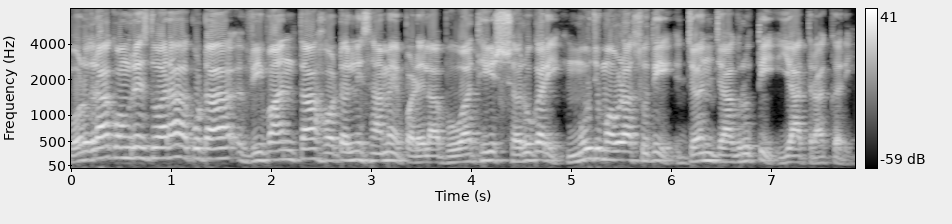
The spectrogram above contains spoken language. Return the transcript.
વડોદરા કોંગ્રેસ દ્વારા અકોટા વિવાંતા હોટલની સામે પડેલા ભૂવાથી શરૂ કરી મુજ સુધી જનજાગૃતિ યાત્રા કરી.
